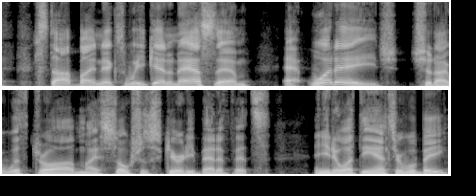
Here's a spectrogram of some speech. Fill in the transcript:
Stop by next weekend and ask them, at what age should I withdraw my Social Security benefits? And you know what the answer will be?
